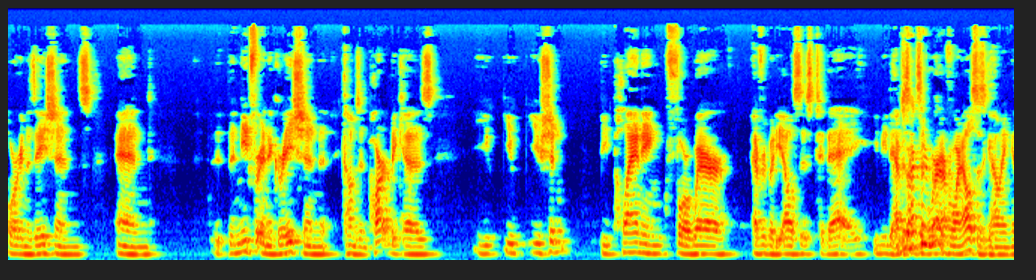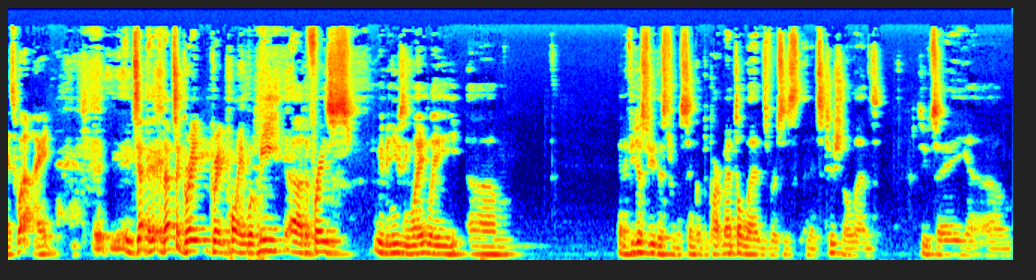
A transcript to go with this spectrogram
organizations, and the need for integration comes in part because you you you shouldn't be planning for where everybody else is today. You need to have exactly something right. where everyone else is going as well, right? Exactly. That's a great great point. What we uh, the phrase we've been using lately. Um, and if you just view this from a single departmental lens versus an institutional lens, you'd say, um,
